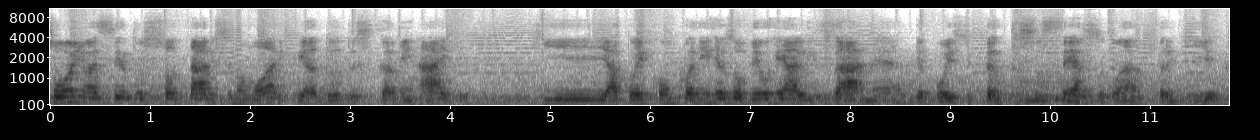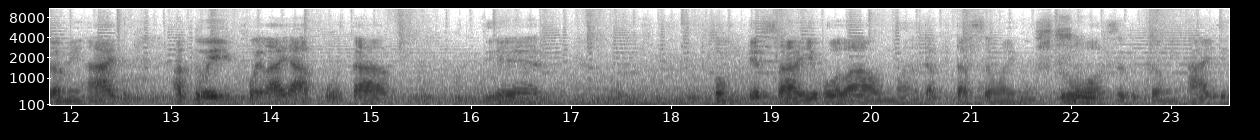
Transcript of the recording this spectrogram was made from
sonho assim do Sotaro Sinomori, criador dos Kamen Rider, que a Toei Company resolveu realizar, né, depois de tanto sucesso com a franquia Kamen Rider, a Toei foi lá e, ah, pô, tá, é, vamos pensar aí rolar uma adaptação aí monstruosa do Kamen Rider.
